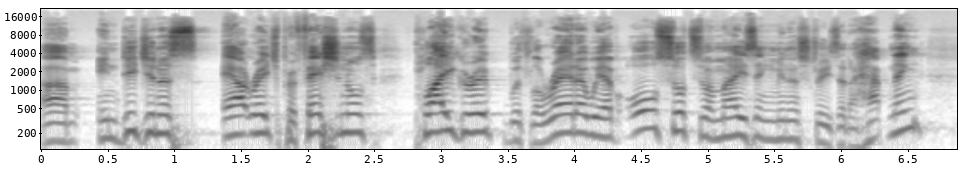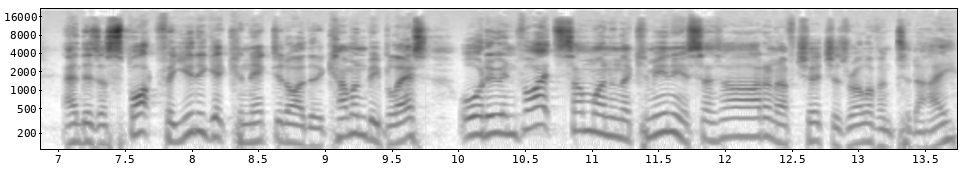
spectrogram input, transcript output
um, Indigenous outreach professionals, playgroup with Loretta. We have all sorts of amazing ministries that are happening. And there's a spot for you to get connected, either to come and be blessed or to invite someone in the community who says, Oh, I don't know if church is relevant today.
